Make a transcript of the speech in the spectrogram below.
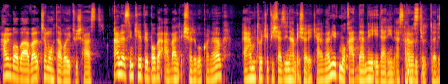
همین باب اول چه محتوایی توش هست؟ قبل از اینکه به باب اول اشاره بکنم همونطور که پیش از این هم اشاره کردم یک مقدمه ای در این اثر وجود داره.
